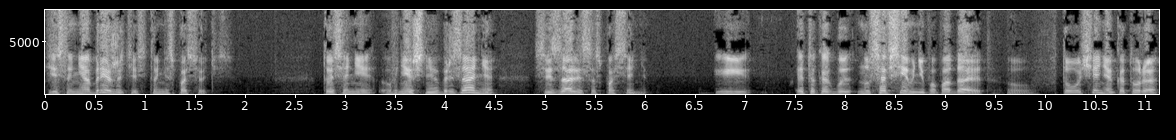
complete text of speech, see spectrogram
если не обрежетесь, то не спасетесь. То есть они внешнее обрезание – связали со спасением. И это как бы, ну, совсем не попадает в то учение, которое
